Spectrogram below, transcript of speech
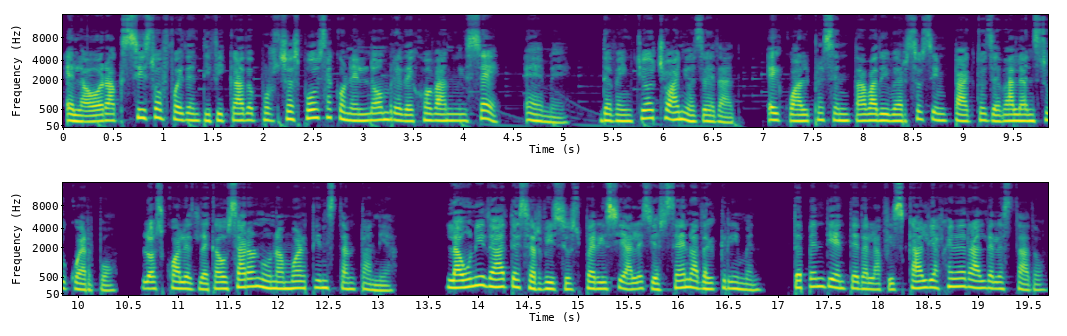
El ahora occiso fue identificado por su esposa con el nombre de Giovanni C. M., de 28 años de edad, el cual presentaba diversos impactos de bala en su cuerpo, los cuales le causaron una muerte instantánea. La Unidad de Servicios Periciales y Escena del Crimen, dependiente de la Fiscalía General del Estado,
